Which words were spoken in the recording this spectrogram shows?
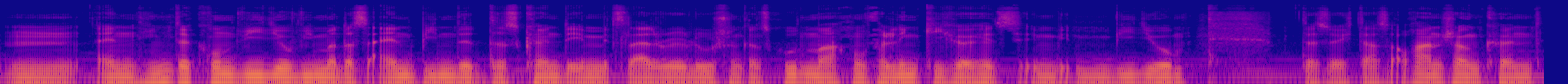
mh, hm, ein Hintergrundvideo, wie man das einbindet. Das könnt ihr eben mit Slider Revolution ganz gut machen. Verlinke ich euch jetzt im, im Video, dass ihr euch das auch anschauen könnt.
